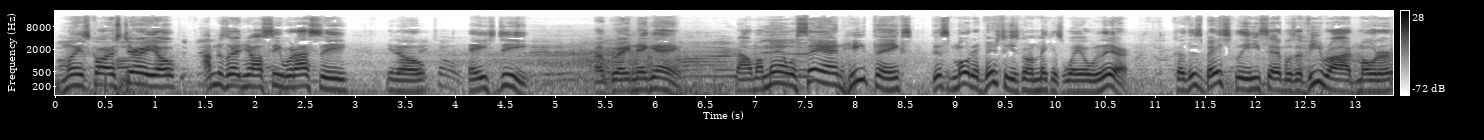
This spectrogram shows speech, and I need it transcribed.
Money's Car Stereo. I'm just letting y'all see what I see. You know, HD, upgrading their game. Now my man was saying he thinks this motor eventually is going to make its way over there, because this basically he said was a V-Rod motor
